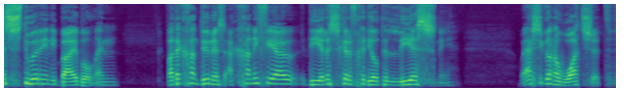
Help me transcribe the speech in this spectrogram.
'n storie in die Bybel en wat ek gaan doen is ek gaan nie vir jou die hele skrifgedeelte lees nie. We're actually going to watch it.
